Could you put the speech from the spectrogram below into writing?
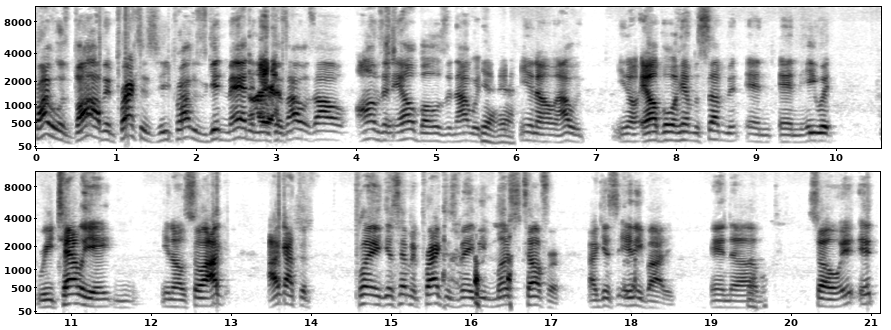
Probably was Bob in practice. He probably was getting mad at me because I was all arms and elbows, and I would, Yeah, yeah. you know, I would, you know, elbow him or something, and and he would retaliate, and you know, so I, I got to playing against him in practice made me much tougher against anybody, and um, so it, it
